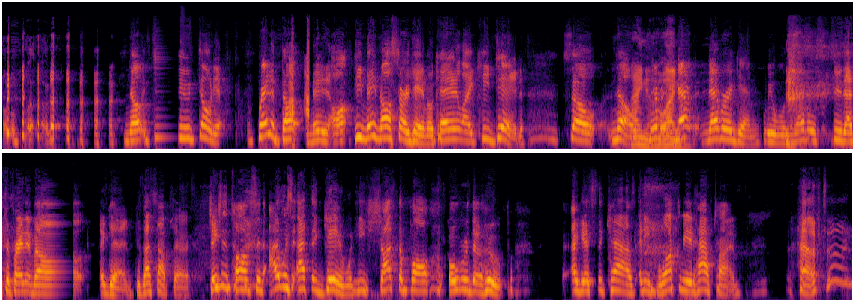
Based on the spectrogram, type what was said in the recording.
no, dude, don't yet. Brandon Belt made it all. He made an All Star game. Okay, like he did. So no, I know, never, I know. never, never again. We will never do that to Brandon Bell again because that's not fair. Jason Thompson, I was at the game when he shot the ball over the hoop against the Cavs, and he blocked me at halftime Halftime.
